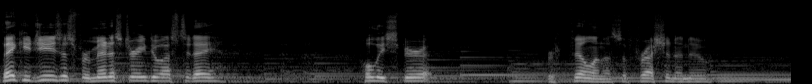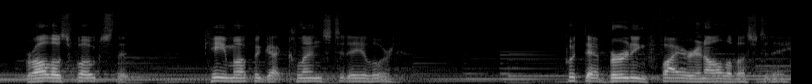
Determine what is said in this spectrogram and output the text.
Thank you, Jesus, for ministering to us today. Holy Spirit, for filling us afresh and anew. For all those folks that came up and got cleansed today, Lord. Put that burning fire in all of us today.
